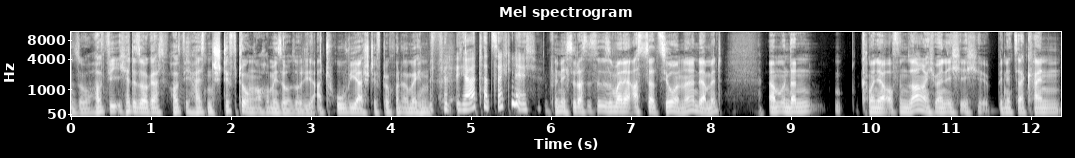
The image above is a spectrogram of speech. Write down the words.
so häufig, ich hätte so gedacht, häufig heißen Stiftungen auch irgendwie so, so die Atruvia-Stiftung von irgendwelchen. Ja, tatsächlich. Finde ich so, das ist so meine Assoziation ne, damit. Ähm, und dann kann man ja offen sagen, ich meine, ich, ich bin jetzt ja kein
